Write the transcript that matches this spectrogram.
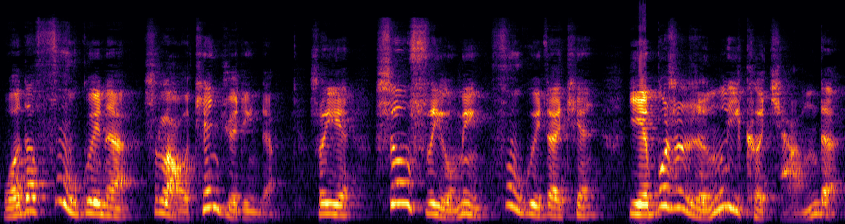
我的富贵呢，是老天决定的。所以生死有命，富贵在天，也不是人力可强的。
